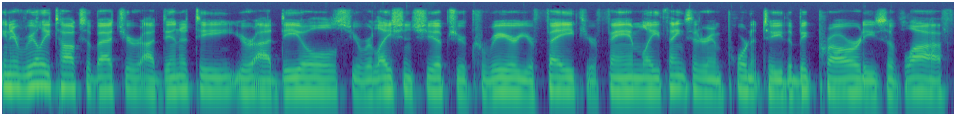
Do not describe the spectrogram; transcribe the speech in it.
and it really talks about your identity, your ideals, your relationships, your career, your faith, your family, things that are important to you, the big priorities of life.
